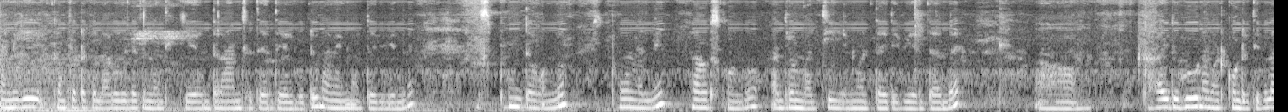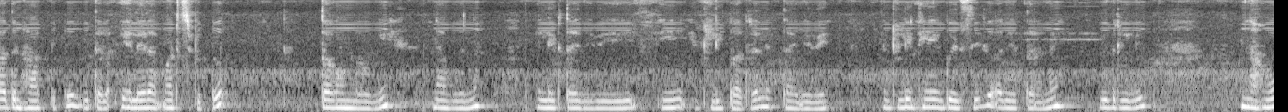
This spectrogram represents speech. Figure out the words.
ನಮಗೆ ಕಂಫರ್ಟಬಲ್ ಆಗೋದಿಲ್ಲ ತಿನ್ನೋದಕ್ಕೆ ಒಂಥರ ಅನಿಸುತ್ತೆ ಅಂತ ಹೇಳ್ಬಿಟ್ಟು ನಾವೇನು ಮಾಡ್ತಾಯಿದ್ದೀವಿ ಅಂದರೆ ಸ್ಪೂನ್ ತೊಗೊಂಡು ಸ್ಪೂನಲ್ಲಿ ಹರಡಿಸ್ಕೊಂಡು ಅದ್ರ ಮಧ್ಯೆ ಏನು ಮಾಡ್ತಾಯಿದ್ದೀವಿ ಅಂತ ಅಂದರೆ ಕಾಯ್ದು ಹೂರಣ ಮಾಡ್ಕೊಂಡಿರ್ತೀವಲ್ಲ ಅದನ್ನು ಹಾಕಿಬಿಟ್ಟು ಈ ಥರ ಎಲೆನ ಮಡಿಸ್ಬಿಟ್ಟು ತೊಗೊಂಡೋಗಿ ನಾವು ಅದನ್ನು ಎಲ್ಲಿಡ್ತಾಯಿದ್ದೀವಿ ಈ ಇಡ್ಲಿ ಪಾತ್ರೆಯಲ್ಲಿ ಇಡ್ತಾಯಿದ್ದೀವಿ ಇಡ್ಲಿ ಹೇಗೆ ಬೇಯಿಸಿ ಅದೇ ಥರನೇ ಇದರಲ್ಲಿ ನಾವು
